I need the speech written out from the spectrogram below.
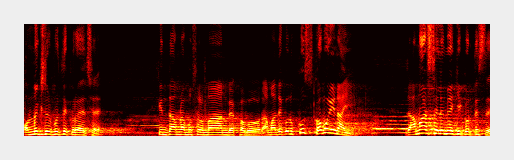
অন্য কিছুর প্রতীক রয়েছে। কিন্তু আমরা মুসলমান, বেখবর, আমাদের কোনো খোঁজ খবরই নাই। যে আমার ছেলে মেয়ে কী করতেছে?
